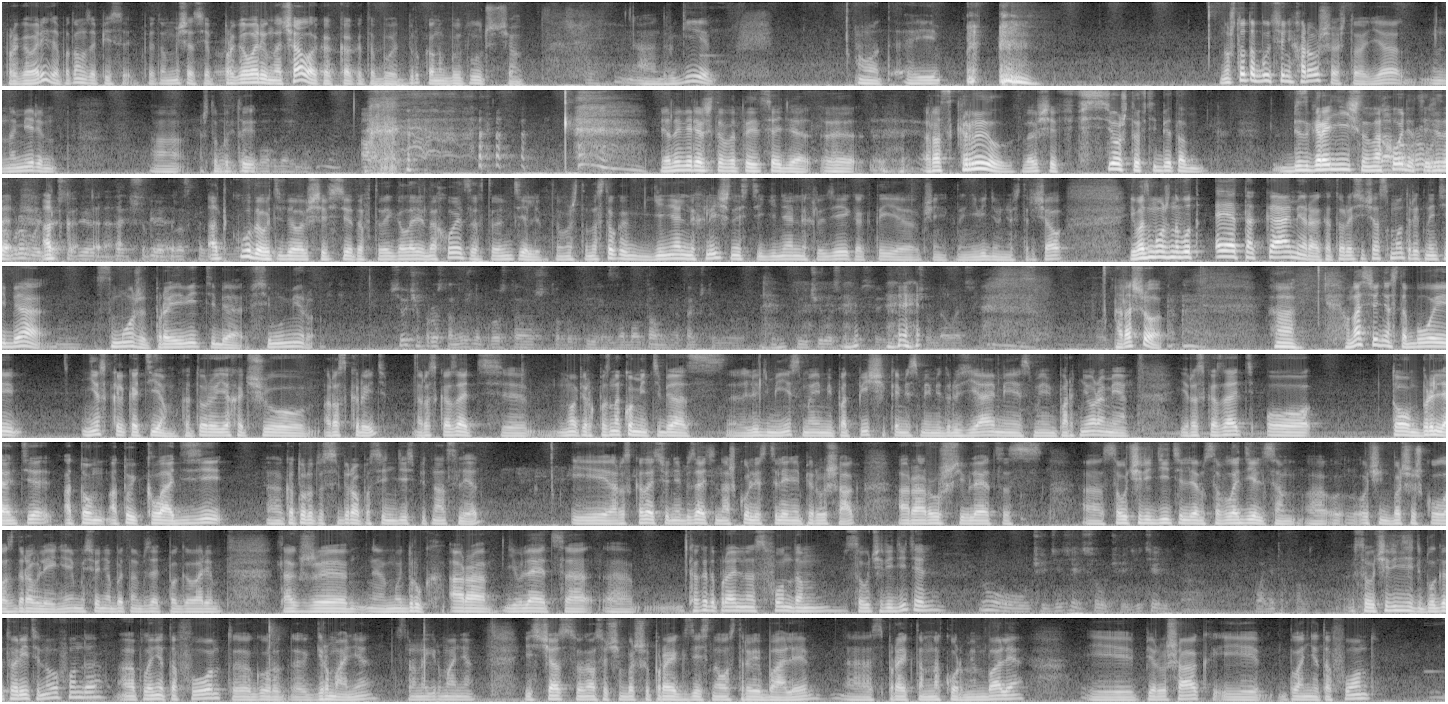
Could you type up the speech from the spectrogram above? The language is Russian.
проговорить, а потом записывать. Поэтому мы сейчас я проговорю начало, как, как это будет. Вдруг оно будет лучше, чем а, другие. Вот. И ну что-то будет сегодня хорошее, что я намерен, а, чтобы Ой, ты... Бог, Бог. Я намерен, чтобы ты сегодня э, раскрыл вообще все, что в тебе там безгранично находится. Я не знаю, от- чтобы я это рассказал. Откуда у тебя вообще все это в твоей голове находится, в твоем теле? Потому что настолько гениальных личностей, гениальных людей, как ты, я вообще никогда не видел, не встречал. И, возможно, вот эта камера, которая сейчас смотрит на тебя, сможет проявить тебя всему миру. Все очень просто. Нужно просто, чтобы ты заболтал меня так, чтобы включилось это все, и я начал давать. Вот. Хорошо. У нас сегодня с тобой несколько тем, которые я хочу раскрыть, рассказать, э, ну, во-первых, познакомить тебя с э, людьми, с моими подписчиками, с моими друзьями, с моими партнерами и рассказать о том бриллианте, о, том, о той кладези, э, которую ты собирал последние 10-15 лет. И рассказать сегодня обязательно о школе исцеления «Первый шаг». Араруш является соучредителем, совладельцем о- очень большой школы оздоровления. Мы сегодня об этом обязательно поговорим. Также э, мой друг Ара является, э, как это правильно, с фондом соучредитель? Ну, учредитель, соучредитель, Планета фонд. Соучредитель благотворительного фонда Планета фонд, э, город э, Германия, страна Германия. И сейчас у нас очень большой проект здесь на острове Бали э, с проектом «Накормим Бали». И первый шаг, и Планета фонд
